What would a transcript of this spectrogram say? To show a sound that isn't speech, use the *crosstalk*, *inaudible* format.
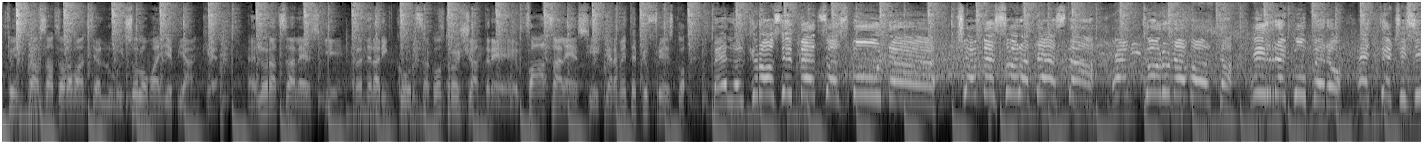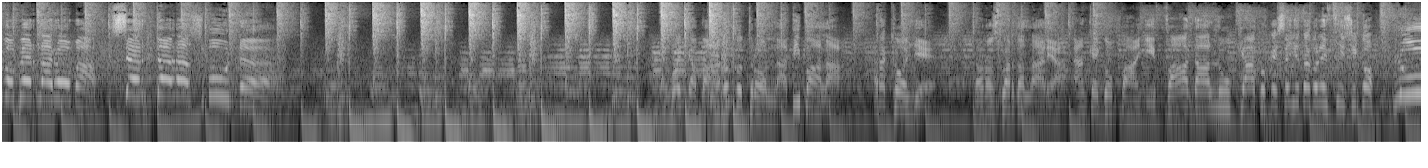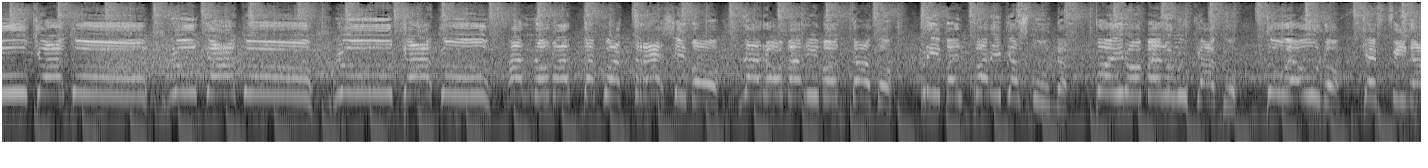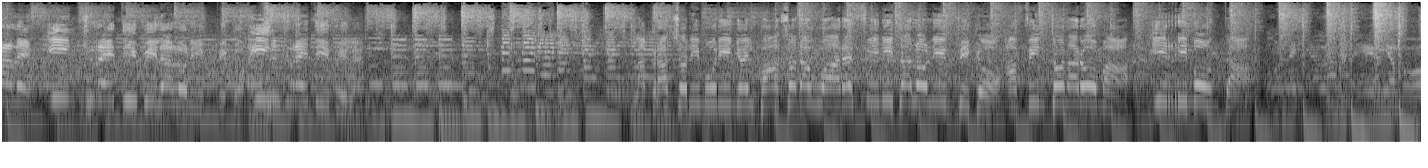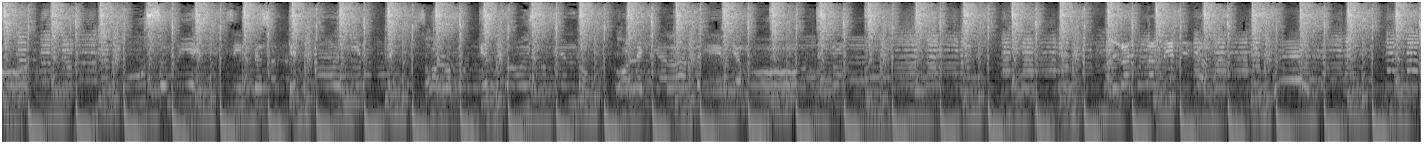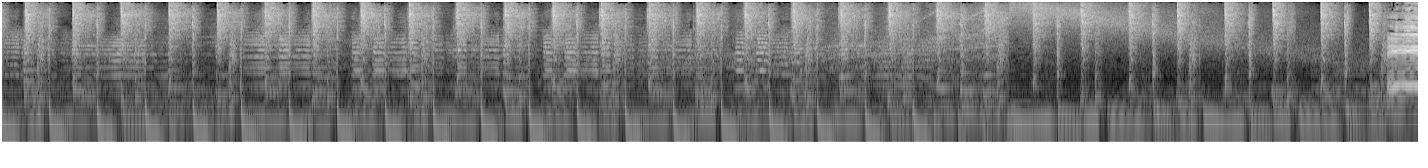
Tutto intasato davanti a lui solo maglie bianche. E allora Zaleschi prende la rincorsa contro Jandré va Zaleschi chiaramente più fresco. Bello il cross in mezzo a Spoon! Ci ha messo la testa e ancora una volta il recupero è decisivo per la Roma. Serdar Asmun poi Cabano controlla Dybala raccoglie da uno sguardo all'area anche ai compagni. Va da Lukaku che si aiuta con il fisico. Lukaku! Lukaku! Lukaku! Al 94esimo la Roma ha rimontato. Prima il pari di Asmun poi Romelo Lukaku. 2 a 1 che finale incredibile all'Olimpico. Incredibile L'abbraccio di Mourinho e il balzo da Guara è finita l'Olimpico, ha vinto la Roma, in rimonta.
